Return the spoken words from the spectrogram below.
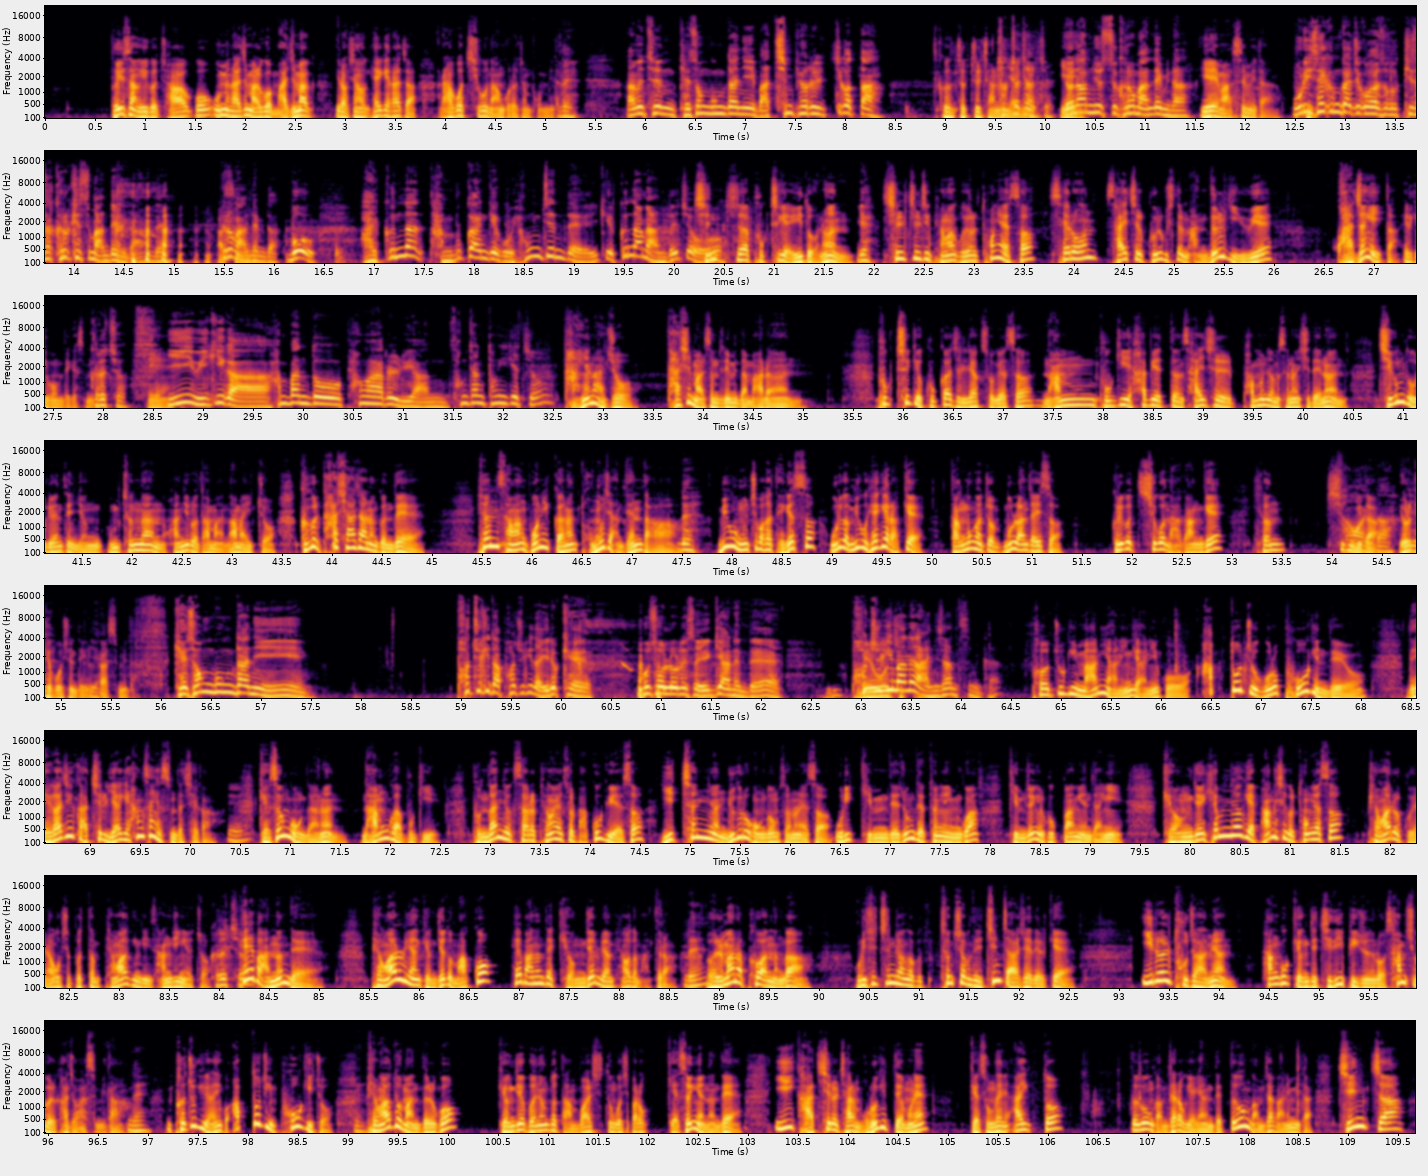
더 이상 이거 좌고 우면하지 말고 마지막이라고 생각하고 해결하자라고 치고 나온 거로 좀 봅니다. 네. 아무튼 개성공단이 마침표를 찍었다. 그건 적절치 않은 적절치 않죠. 예. 연합뉴스 그러면 안 됩니다. 예, 맞습니다. 우리 세금 가지고 가서 기사 그렇게 쓰면 안 됩니다. 네. 그러면 안 됩니다. 뭐, 아, 끝난 남북 관계고 형제인데 이게 끝나면 안 되죠. 진짜 북측의 의도는 예. 실질적 평화 구현을 통해서 새로운 4.27 9.19 시대를 만들기 위해 과정에 있다 이렇게 보면 되겠습니다. 그렇죠. 예. 이 위기가 한반도 평화를 위한 성장통이겠죠. 당연하죠. 다시 말씀드립니다 말은 북측의 국가 전략 속에서 남북이 합의했던 4.27 판문점 선언 시대는 지금도 우리한테 엄청난 환희로 남아, 남아있죠. 그걸 다시 하자는 건데 현 상황 보니까는 도무지 안 된다. 네. 미국 눈치 봐가 되겠어? 우리가 미국 해결할게. 당분간 좀 물 앉아 있어. 그리고 치고 나간 게 현 시국이다. 상황이다. 이렇게 예. 보시면 될것 예. 같습니다. 개성공단이 퍼주기다 퍼주기다 이렇게 보수 언론에서 얘기하는데 퍼주기만은 아니지 않습니까? 퍼주기만이 아닌 게 아니고 압도적으로 포기인데요. 네 가지 가치를 이야기 항상 했습니다, 제가. 예. 개성공단은 남과 북이 분단 역사를 평화 역사를 바꾸기 위해서 2000년 6.15 공동선언에서 우리 김대중 대통령님과 김정일 국방위원장이 경제 협력의 방식을 통해서 평화를 구현하고 싶었던 평화 경제 상징이었죠. 그렇죠. 해봤는데 평화를 위한 경제도 맞고 해봤는데 경제를 위한 평화도 맞더라. 네. 얼마나 퍼왔는가. 우리 시청자 청취자분들이 진짜 아셔야 될 게 이를 투자하면 한국 경제 GDP 기준으로 30을 가져왔습니다. 네. 퍼주기가 아니고 압도적인 폭이죠. 네. 평화도 만들고 경제 번영도 담보할 수 있던 것이 바로 개성이었는데 이 가치를 잘 모르기 때문에 개성단이 아직도 뜨거운 감자라고 얘기하는데 뜨거운 감자가 아닙니다. 진짜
